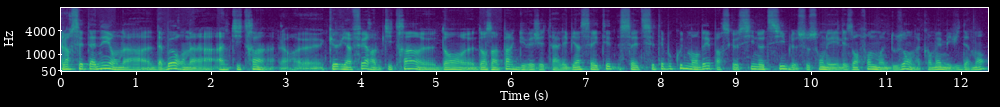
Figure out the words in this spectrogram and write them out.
Alors cette année, on a d'abord on a un petit train. Alors que vient faire un petit train dans, dans un parc du végétal? Eh bien, ça a été, c'était beaucoup demandé parce que si notre cible ce sont les, les, enfants de moins de 12 ans, on a quand même évidemment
